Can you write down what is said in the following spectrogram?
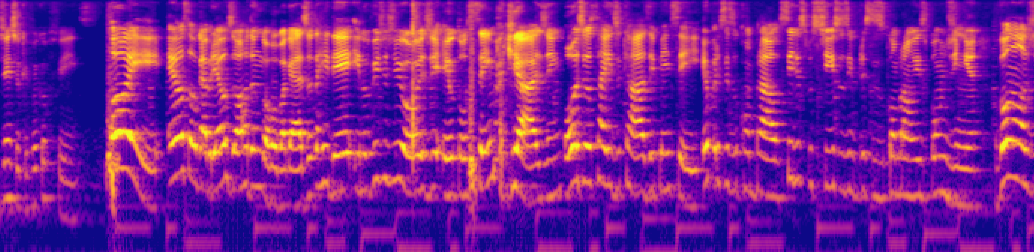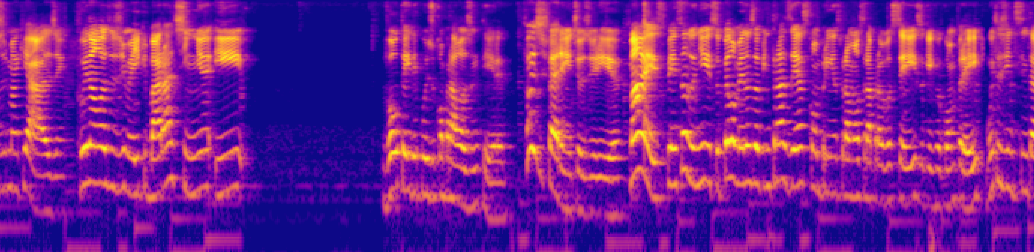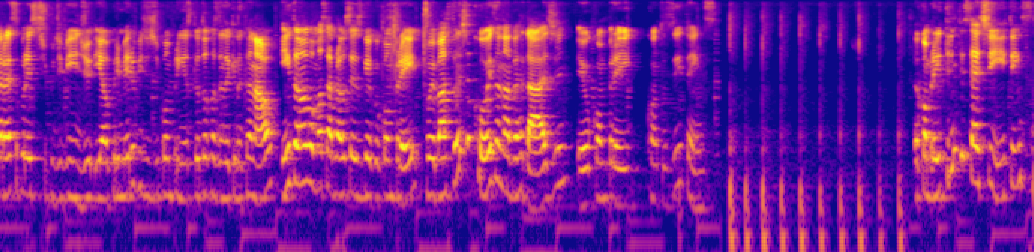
Gente, o que foi que eu fiz? Oi, eu sou o Gabriel Jordan, do arroba e no vídeo de hoje eu tô sem maquiagem. Hoje eu saí de casa e pensei, eu preciso comprar cílios postiços e preciso comprar uma esponjinha. Vou na loja de maquiagem. Fui na loja de make baratinha e Voltei depois de comprar a loja inteira. Foi diferente, eu diria. Mas, pensando nisso, pelo menos eu vim trazer as comprinhas pra mostrar pra vocês o que, que eu comprei. Muita gente se interessa por esse tipo de vídeo e é o primeiro vídeo de comprinhas que eu tô fazendo aqui no canal. Então eu vou mostrar pra vocês o que, que eu comprei. Foi bastante coisa, na verdade. Eu comprei... quantos itens? Eu comprei 37 itens.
